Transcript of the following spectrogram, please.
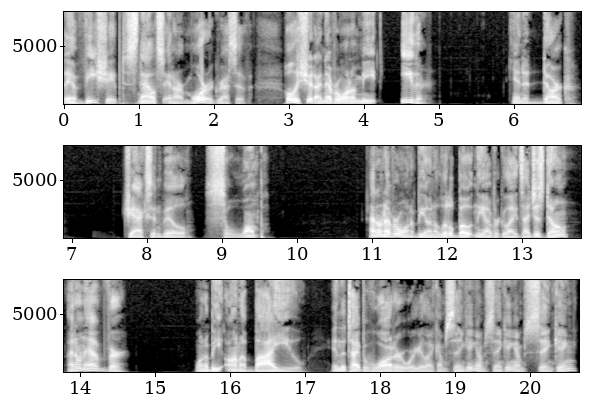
They have V shaped snouts and are more aggressive. Holy shit, I never want to meet either in a dark Jacksonville swamp. I don't ever want to be on a little boat in the Everglades. I just don't. I don't ever want to be on a bayou in the type of water where you're like, I'm sinking, I'm sinking, I'm sinking.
